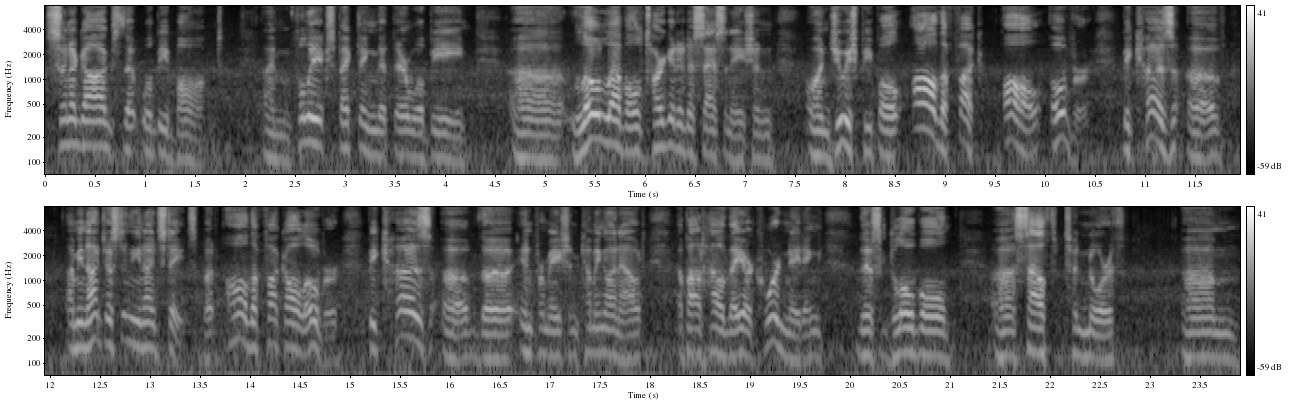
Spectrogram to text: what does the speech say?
synagogues that will be bombed. I'm fully expecting that there will be uh, low level targeted assassination on Jewish people all the fuck all over because of I mean, not just in the United States, but all the fuck all over because of the information coming on out about how they are coordinating this global uh, south to north um,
